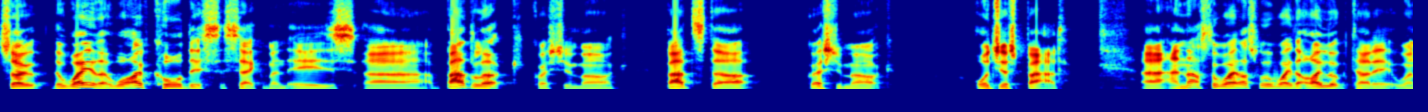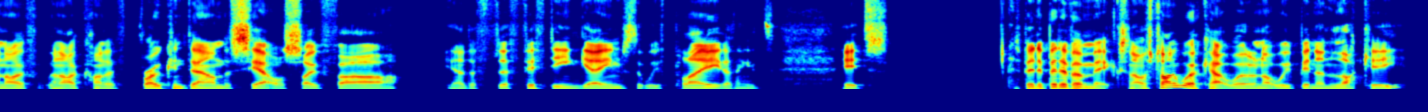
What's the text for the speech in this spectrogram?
So the way that what I've called this segment is uh, bad luck question mark bad start question mark or just bad. Uh, and that's the way that's the way that i looked at it when i've when i've kind of broken down the seattle so far you know the, the 15 games that we've played. I think it's it's it's been a bit of a mix. And i was trying to work out whether or not we've been unlucky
